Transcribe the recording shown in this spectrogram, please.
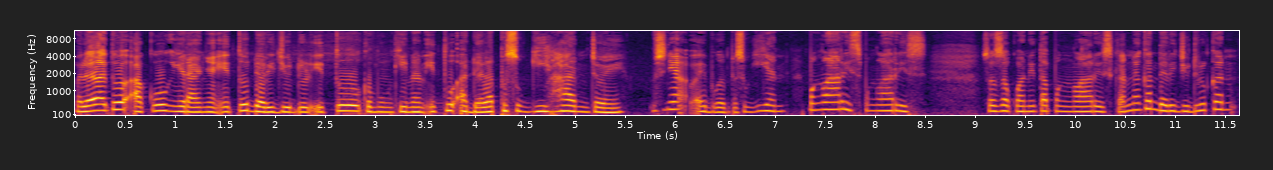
Padahal itu aku ngiranya itu dari judul itu kemungkinan itu adalah pesugihan coy. Maksudnya eh bukan pesugihan Penglaris, penglaris. Sosok wanita penglaris Karena kan dari judul kan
